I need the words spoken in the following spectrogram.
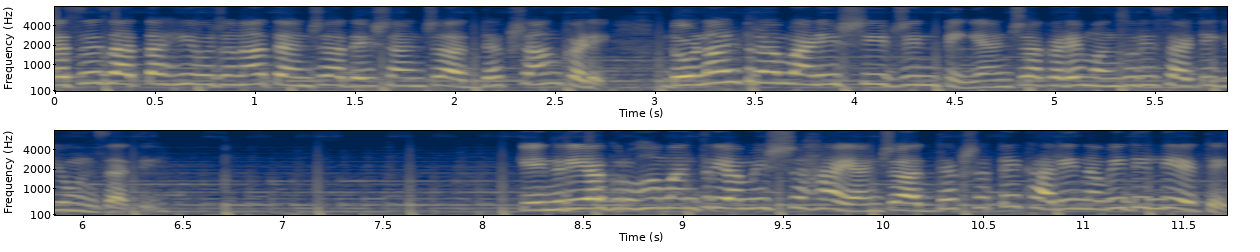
तसेच आता ही योजना त्यांच्या देशांच्या अध्यक्षांकडे डोनाल्ड ट्रम्प आणि शी जिनपिंग यांच्याकडे मंजुरीसाठी घेऊन जातील. केंद्रीय गृहमंत्री अमित शहा यांच्या अध्यक्षतेखाली नवी दिल्ली येथे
